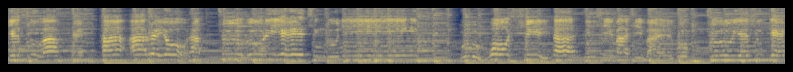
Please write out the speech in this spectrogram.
예수 앞에 다 아뢰요라 주 우리의 하지 말고 주 예수께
